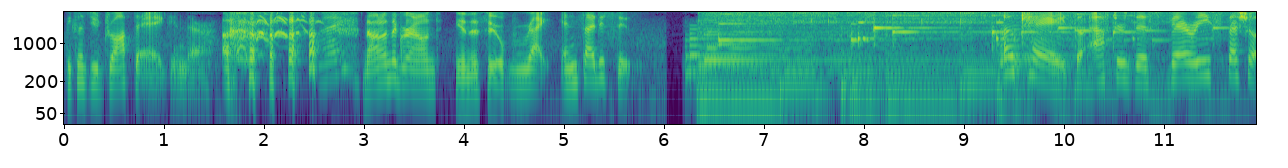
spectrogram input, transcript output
because you drop the egg in there. right? Not on the ground, in the soup. Right, inside the soup. Okay, so after this very special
